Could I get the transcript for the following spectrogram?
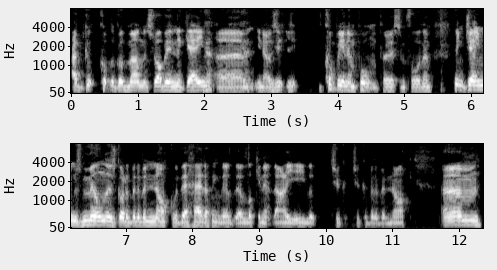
had a couple of good moments, Rob, in the game. Yeah, Um, yeah. You know, it, it could be an important person for them. I think James Milner's got a bit of a knock with the head. I think they're, they're looking at that. He, looked, took, took a bit of a knock. Um,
